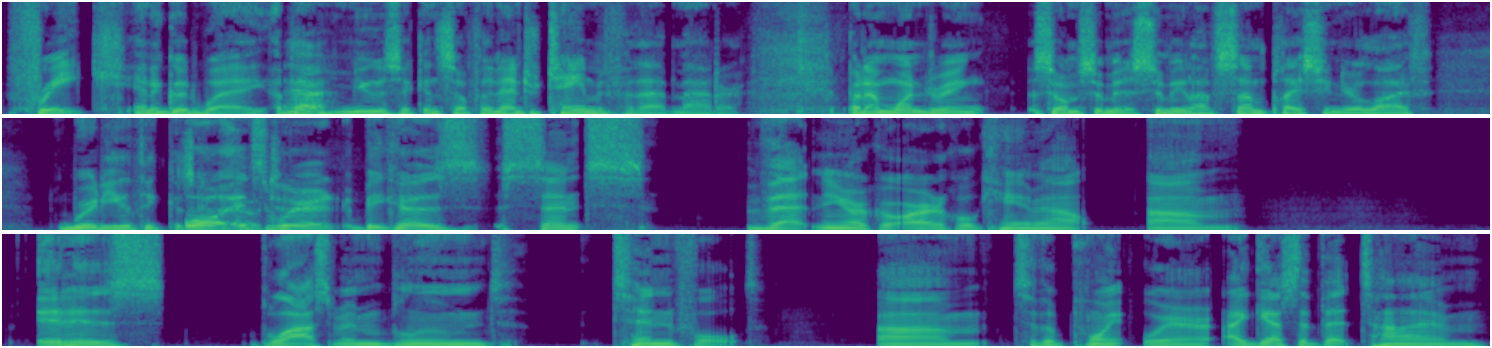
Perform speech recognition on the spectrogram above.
freak in a good way about yeah. music and so forth, and entertainment for that matter. But I'm wondering, so I'm assuming, assuming you'll have some place in your life. Where do you think it's well? it's weird because since that New Yorker article came out, um, it has blossomed and bloomed tenfold um, to the point where I guess at that time,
